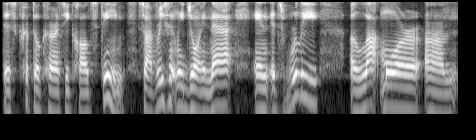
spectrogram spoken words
this cryptocurrency called Steam. So I've recently joined that, and it's really a lot more um,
